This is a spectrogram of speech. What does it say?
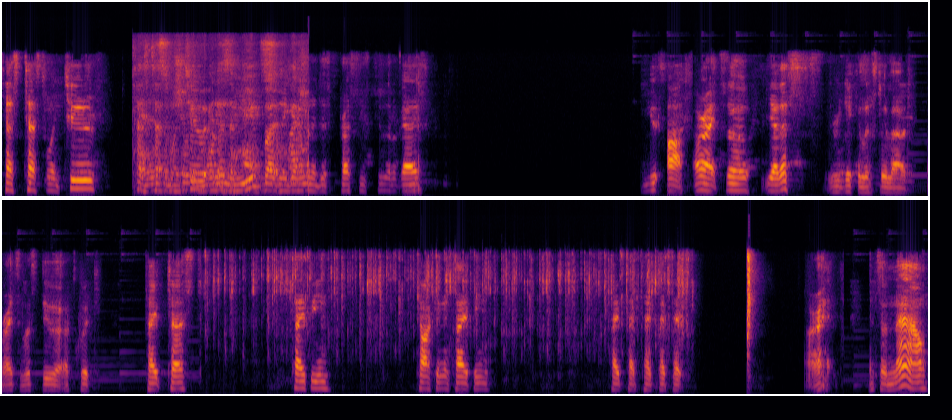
test test one two Test, test one, two, and then the mute button again. I'm gonna just press these two little guys. Mute off. All right, so yeah, that's ridiculously loud, right? So let's do a quick type test. Typing, talking and typing. Type, type, type, type, type. All right, and so now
